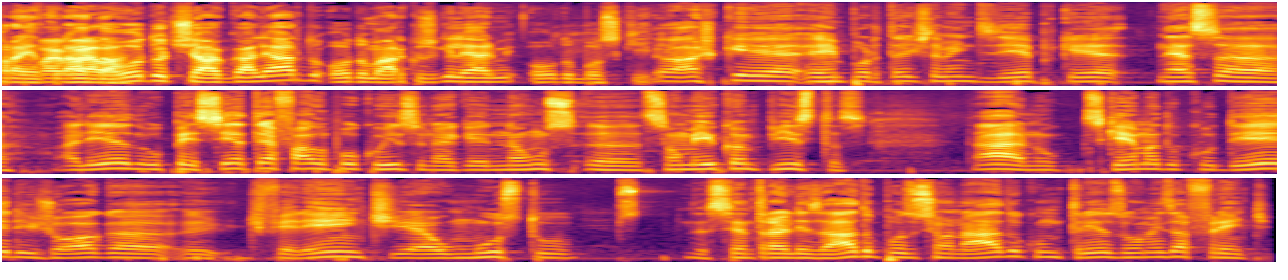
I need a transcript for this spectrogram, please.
para a Vai, entrada vai lá. ou do Thiago Galhardo, ou do Marcos Guilherme, ou do Bosquilha. Eu acho que é, importante também dizer, porque nessa. Ali o PC até fala um pouco isso, né? Que não eh, são meio campistas. Tá, no esquema do Cudê ele joga eh, diferente, é o musto centralizado, posicionado com três homens à frente.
